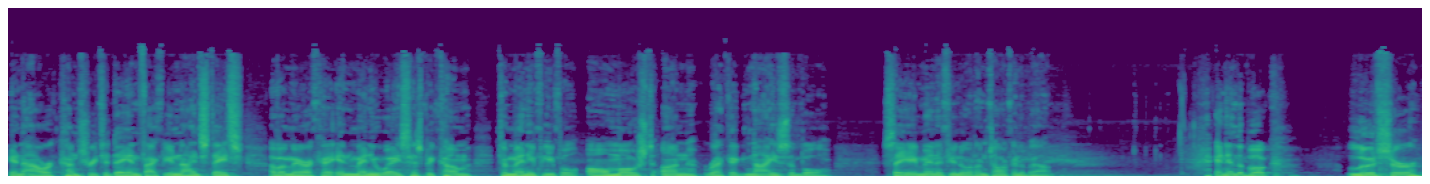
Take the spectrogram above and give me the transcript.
in our country today. In fact, the United States of America, in many ways, has become, to many people, almost unrecognizable. Say amen if you know what I'm talking about. And in the book, Lutzer,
